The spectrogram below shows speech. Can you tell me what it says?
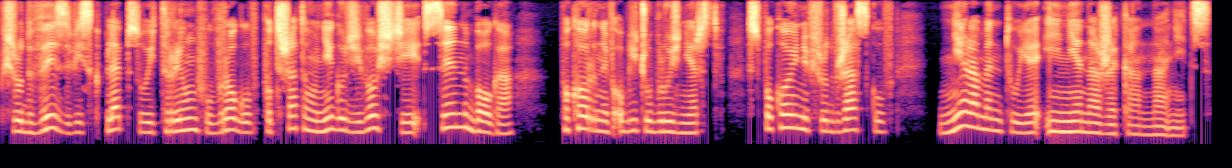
Wśród wyzwisk plepsu i triumfu wrogów pod szatą niegodziwości syn Boga, pokorny w obliczu bluźnierstw, spokojny wśród wrzasków, nie lamentuje i nie narzeka na nic.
